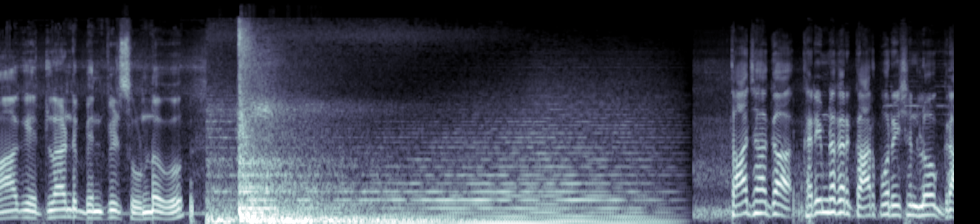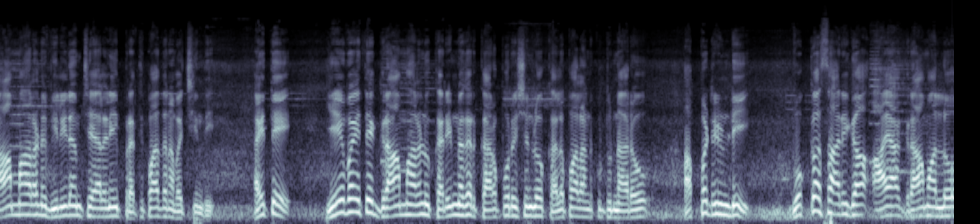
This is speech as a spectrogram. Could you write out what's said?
మాకు ఎట్లాంటి బెనిఫిట్స్ ఉండవు. తాజాగా కరీంనగర్ కార్పొరేషన్లో గ్రామాలను విలీనం చేయాలని ప్రతిపాదన వచ్చింది. అయితే ఏవైతే గ్రామాలను కరీంనగర్ కార్పొరేషన్లో కలపాలనుకుంటున్నారో అప్పటి నుండి ఒక్కసారిగా ఆయా గ్రామాల్లో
